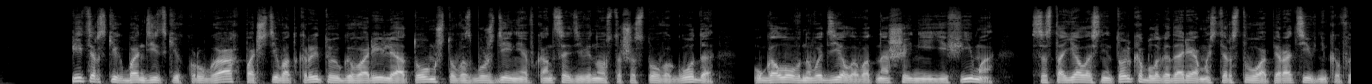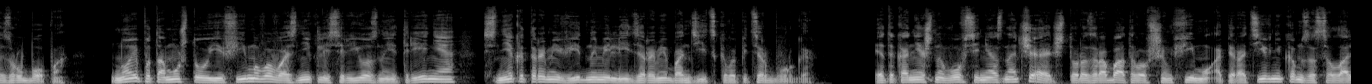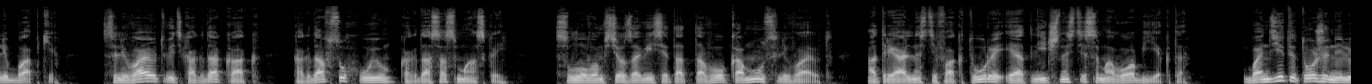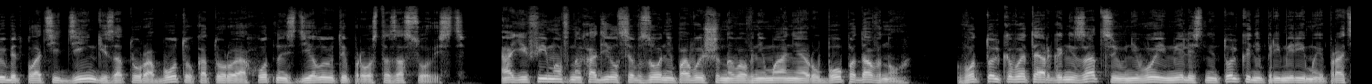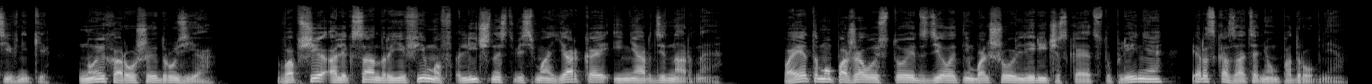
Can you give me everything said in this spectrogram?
питерских бандитских кругах почти в открытую говорили о том, что возбуждение в конце 96 -го года уголовного дела в отношении Ефима состоялось не только благодаря мастерству оперативников из РУБОПа, но и потому, что у Ефимова возникли серьезные трения с некоторыми видными лидерами бандитского Петербурга. Это, конечно, вовсе не означает, что разрабатывавшим Фиму оперативникам засылали бабки. Сливают ведь когда как, когда в сухую, когда со смазкой. Словом, все зависит от того, кому сливают, от реальности фактуры и от личности самого объекта. Бандиты тоже не любят платить деньги за ту работу, которую охотно сделают и просто за совесть. А Ефимов находился в зоне повышенного внимания РУБОПа давно. Вот только в этой организации у него имелись не только непримиримые противники, но и хорошие друзья. Вообще Александр Ефимов – личность весьма яркая и неординарная. Поэтому, пожалуй, стоит сделать небольшое лирическое отступление и рассказать о нем подробнее.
